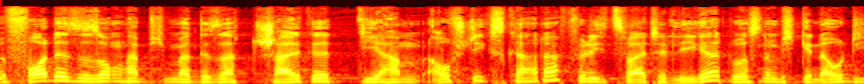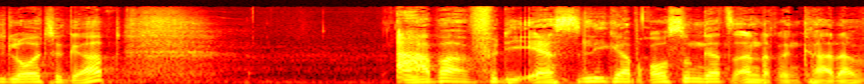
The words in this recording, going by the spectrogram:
vor der Saison habe ich immer gesagt, Schalke, die haben einen Aufstiegskader für die zweite Liga. Du hast nämlich genau die Leute gehabt. Aber für die erste Liga brauchst du einen ganz anderen Kader.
